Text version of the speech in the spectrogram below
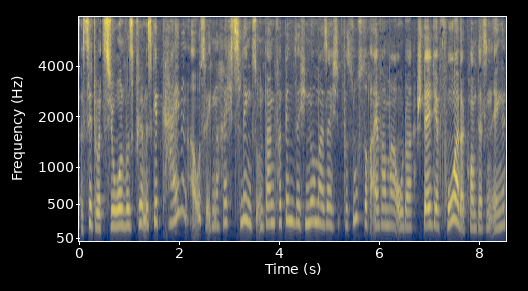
Problemsituation, wo es Gefühl es gibt keinen Ausweg nach rechts, links und dann verbinden sich nur mal, sag ich, versuch's doch einfach mal oder stell dir vor, da kommt jetzt ein Enge.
